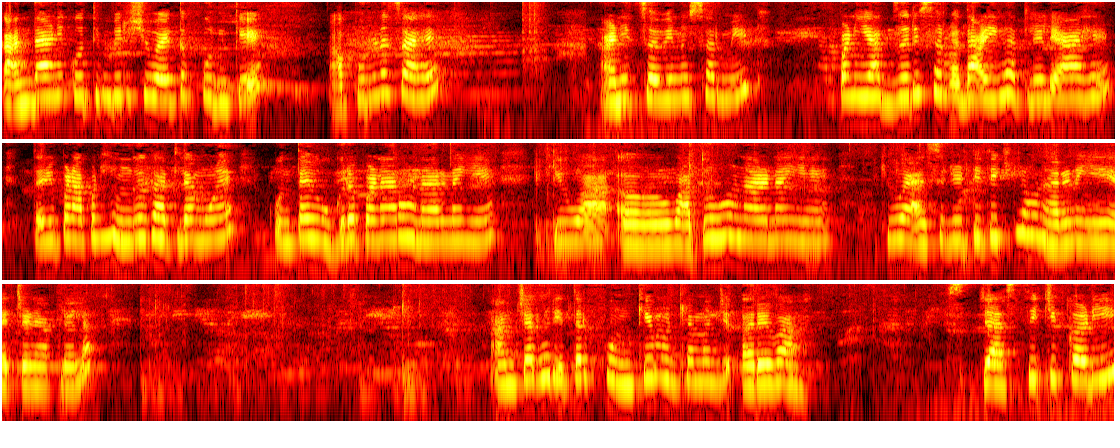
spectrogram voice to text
कांदा आणि कोथिंबीरशिवाय तर फुलके अपूर्णच आहे आणि चवीनुसार मीठ. पण यात जरी सर्व डाळी घातलेल्या आहे तरी पण आपण हिंग घातल्यामुळे कोणताही उग्रपणा राहणार नाही आहे किंवा वातू होणार नाही आहे किंवा ॲसिडिटी देखील होणार नाही आहे याच्याने आपल्याला. आमच्या घरी तर फुंके म्हटलं म्हणजे अरे वा! जास्तीची कढी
